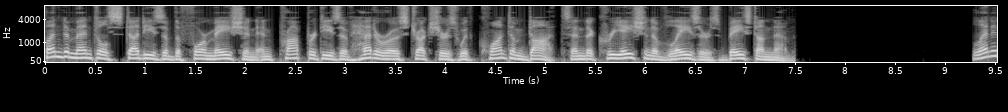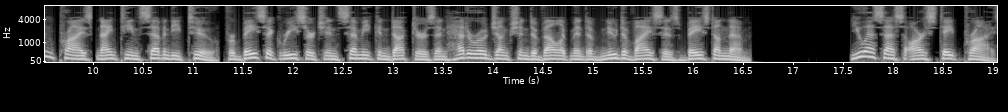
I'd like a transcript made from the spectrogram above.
Fundamental studies of the formation and properties of heterostructures with quantum dots and the creation of lasers based on them. Lenin Prize 1972 for basic research in semiconductors and heterojunction development of new devices based on them. USSR State Prize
